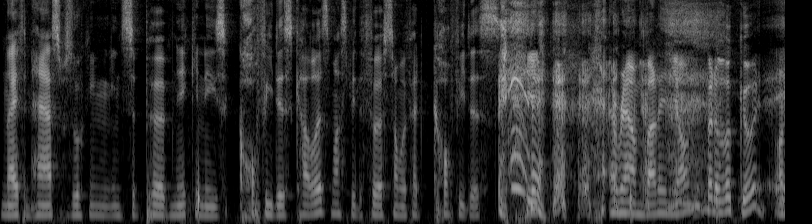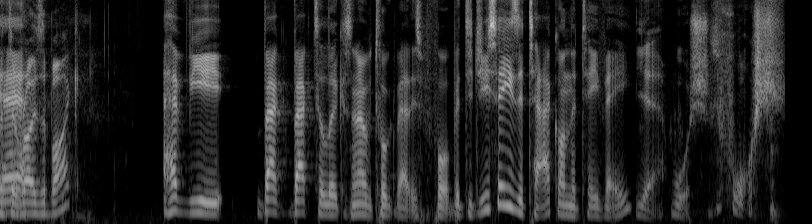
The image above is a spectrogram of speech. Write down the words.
Nathan Haas was looking in superb nick in his Cofidis colours. Must be the first time we've had coffee disc around Buninyong, but it looked good on Yeah. a DeRosa bike. Have you back back to Lucas? I know we've talked about this before, but did you see his attack on the TV? Yeah, whoosh. Whoosh.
